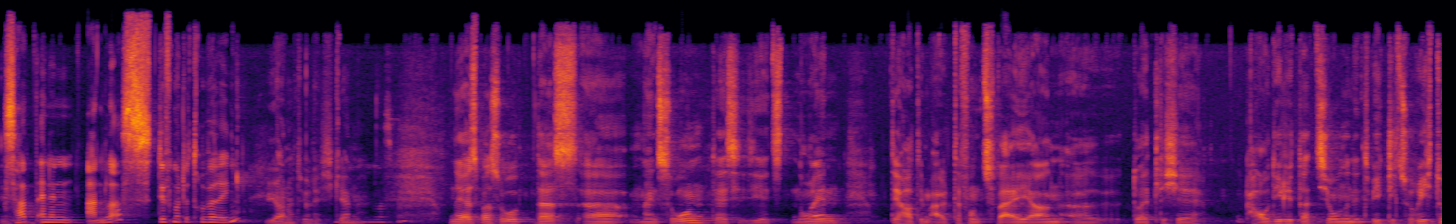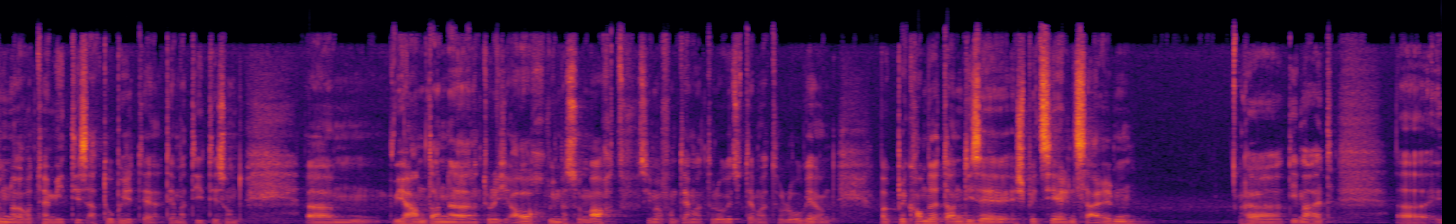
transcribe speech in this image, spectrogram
Es mhm. hat einen Anlass, dürfen wir darüber reden? Ja, natürlich, gerne. Mhm, was naja, es war so, dass äh, mein Sohn, der ist jetzt neun, der hat im Alter von zwei Jahren äh, deutliche Hautirritationen entwickelt, so Richtung Neurothermitis, atopische Dermatitis. Und ähm, wir haben dann äh, natürlich auch, wie man so macht, sind wir von Dermatologe zu Dermatologe und man bekommt halt dann diese speziellen Salben, äh, die man halt äh,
